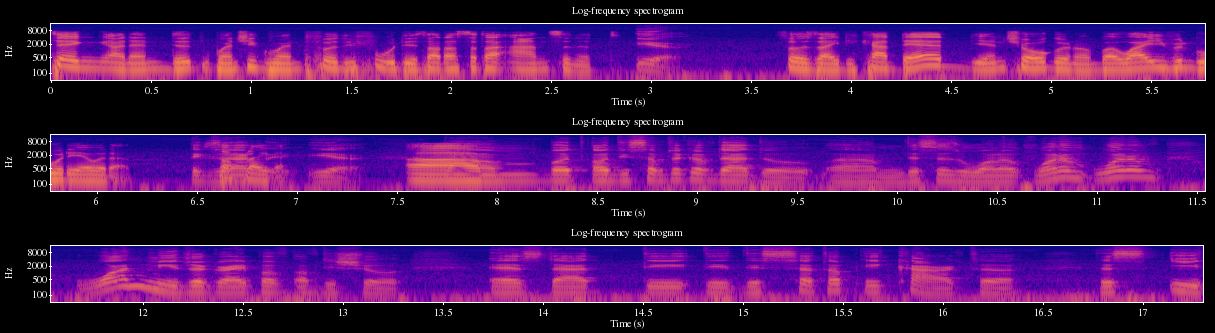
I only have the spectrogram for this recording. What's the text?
thing and then did, when she went for the food they started set of ants in it yeah, so it's like the cat dead the ain't sure going on but why even go there with that exactly. like Yeah. um, Um, but on the subject of that though, um, this is one of one of one of one major gripe of, of the show is that they, they, they set up a character, this E-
